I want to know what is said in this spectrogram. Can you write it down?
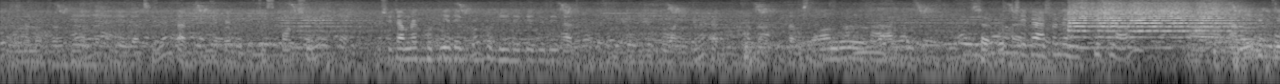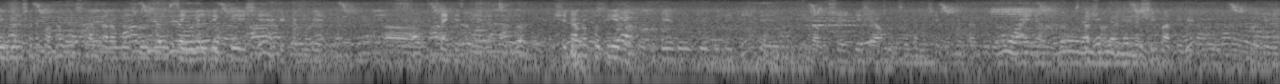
বিভিন্ন লোকজনকে দিয়ে যাচ্ছিলেন। তার জন্য একটা নির্দিষ্ট স্পট ছিল। সেটা আমরা খতিয়ে দেখব। খতিয়ে দেখে যদি তার অভিযোগ প্রমাণিত হয় তার ব্যবস্থা সেটা আসলে ঠিক নয়। আমি এখানে দুইজনের সাথে কথা বলছিলাম, তারা বলছিল যে সিঙ্গেল ব্যক্তি এসে এক একটা করে প্যাকেজ নিয়ে যাচ্ছে সেটা আমরা খতিয়ে দেখব। খতিয়ে যদি দেখি যে ব্যবসায়ীকে দেওয়া হচ্ছে, তাহলে সেক্ষেত্রে তার বিভিন্ন আইন আইনানুগ ব্যবস্থা সরকার শিল্পা পাতিকে প্রয়োজনীয়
